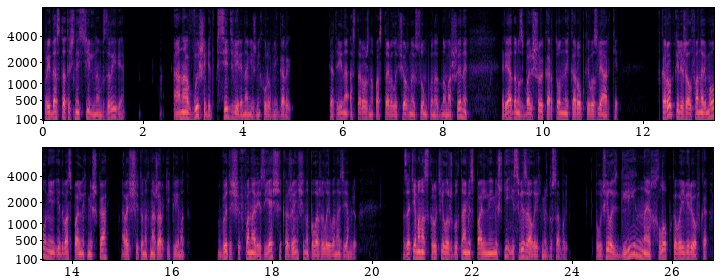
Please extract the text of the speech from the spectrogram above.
При достаточно сильном взрыве она вышибет все двери на нижних уровнях горы. Катрина осторожно поставила черную сумку на дно машины рядом с большой картонной коробкой возле арки. В коробке лежал фонарь молнии и два спальных мешка, рассчитанных на жаркий климат. Вытащив фонарь из ящика, женщина положила его на землю. Затем она скрутила жгутами спальные мешки и связала их между собой. Получилась длинная хлопковая веревка —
